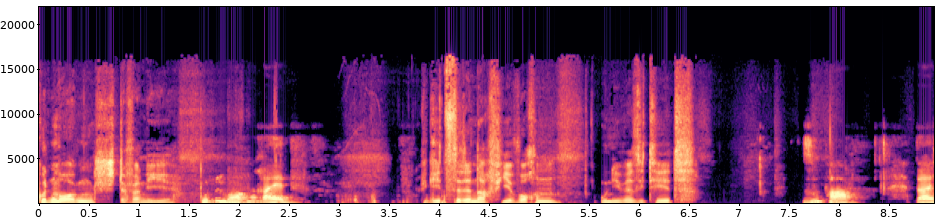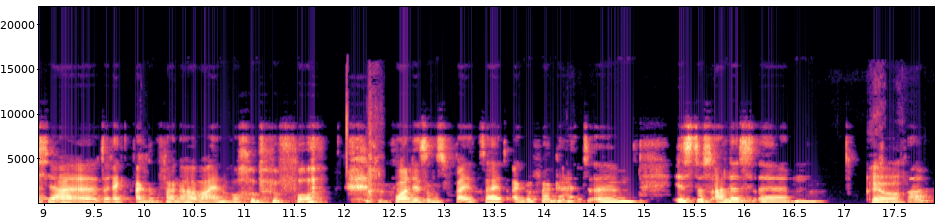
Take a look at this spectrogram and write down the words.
Guten Morgen, Stefanie. Guten Morgen, Ralf. Wie geht's dir denn nach vier Wochen Universität? Super. Da ich ja äh, direkt angefangen habe, eine Woche bevor die vorlesungsfreie Zeit angefangen hat, ähm, ist das alles ähm, Ja, super.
